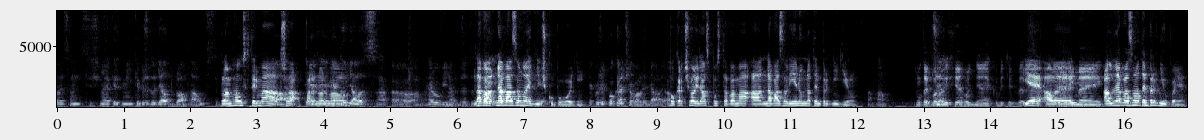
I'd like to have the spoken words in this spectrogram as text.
uh, jsem slyšel nějaké zmínky, protože to dělal Blumhouse. Blumhouse, který má A třeba Jak, jak Paranormal, to udělal s uh, Halloweenem? Protože to navá- taky- navázal na taky- jedničku původní. Jakože pokračovali dál, jo? Pokračovali dál s postavama a navázali jenom na ten první díl. Aha. No tak ono jich je hodně, jakoby těch verzí. Je, ale- Remake, Ale navázal na ten první úplně.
